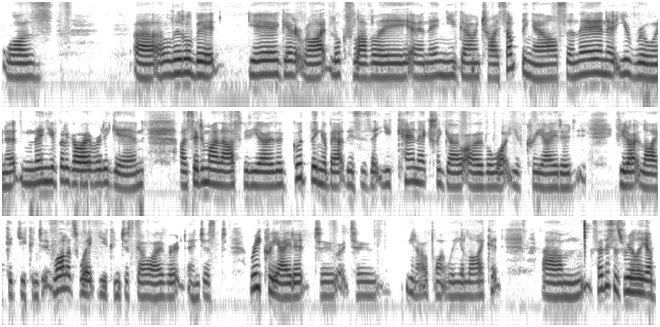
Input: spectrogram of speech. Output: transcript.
was uh, a little bit yeah, get it right, looks lovely, and then you go and try something else, and then it, you ruin it, and then you've got to go over it again. I said in my last video, the good thing about this is that you can actually go over what you've created. If you don't like it, you can, just, while it's wet, you can just go over it and just recreate it to, to you know, a point where you like it. Um, so this is really a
